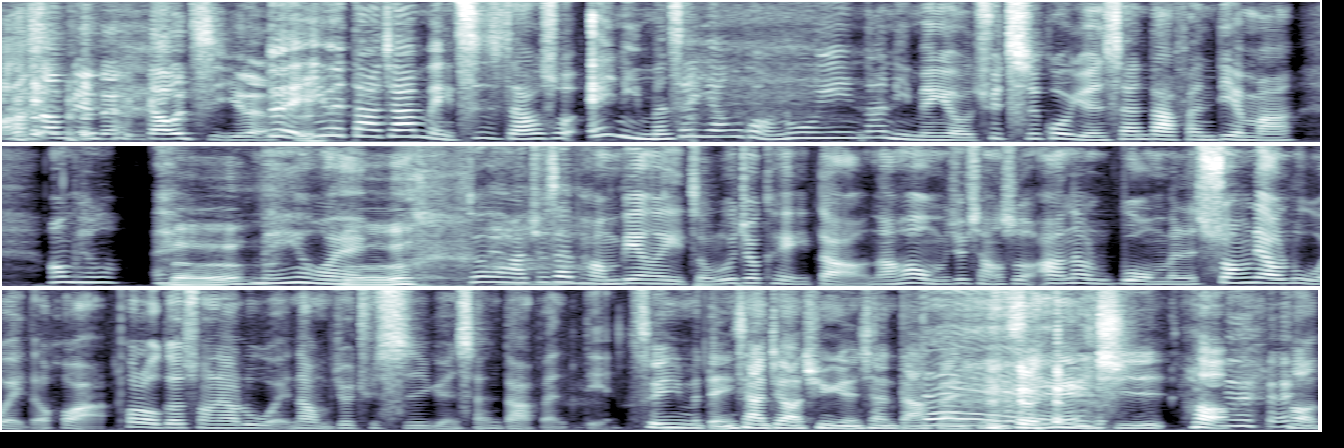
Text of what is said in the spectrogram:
马上变得很高级了。对，因为大家每次只要说，哎，你们在央广录音，那你们有去吃过圆山大饭店吗？然后我们说，哎，没有哎，对啊，就在旁边而已，走路就可以到。然后我们就想说啊，那如果我们双料入围的话，Polo 哥双料入围，那我们就去吃圆山大饭店。所以你们等一下就要去圆山大饭店先预知，好好。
